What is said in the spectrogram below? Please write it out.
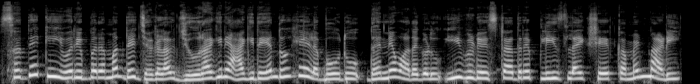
ಸದ್ಯಕ್ಕೆ ಇವರಿಬ್ಬರ ಮಧ್ಯೆ ಜಗಳ ಜೋರಾಗಿನೇ ಆಗಿದೆ ಎಂದು ಹೇಳಬಹುದು. ಧನ್ಯವಾದಗಳು. ಈ ವಿಡಿಯೋ ಇಷ್ಟ ಆದರೆ ಪ್ಲೀಸ್ ಲೈಕ್ ಶೇರ್ ಕಮೆಂಟ್ ಮಾಡಿ.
